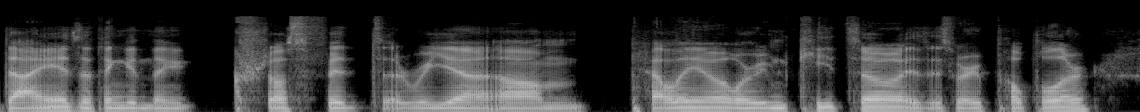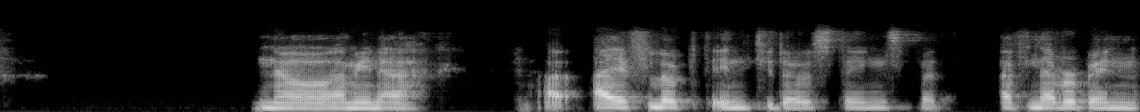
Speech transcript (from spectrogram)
diets? I think in the CrossFit area, um, paleo or even keto is, is very popular. No, I mean, uh, I, I've looked into those things, but I've never been,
